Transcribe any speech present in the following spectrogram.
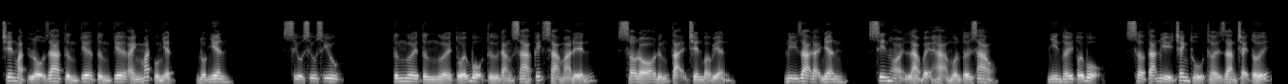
Trên mặt lộ ra từng tia từng tia ánh mắt của Nhật đột nhiên, siêu siêu siêu. Từng người từng người tối bộ từ đằng xa kích xạ mà đến, sau đó đứng tại trên bờ biển. Nghĩ ra dạ đại nhân, xin hỏi là bệ hạ muốn tới sao? Nhìn thấy tối bộ, sợ tan nghỉ tranh thủ thời gian chạy tới,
